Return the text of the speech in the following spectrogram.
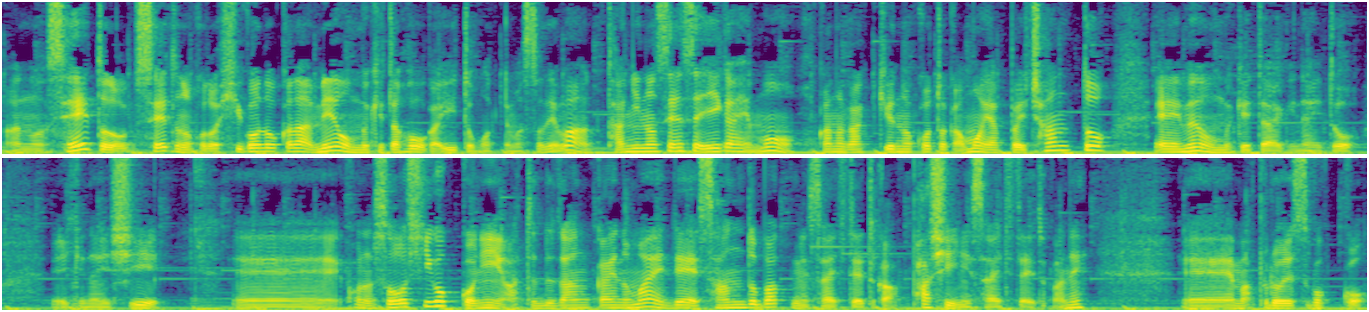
あの生徒生徒のことを日頃から目を向けた方がいいと思ってます。それは担任の先生以外も他の学級の子とかもやっぱりちゃんと、えー、目を向けてあげないといけないし、えー、この葬式ごっこに当たる段階の前でサンドバッグにされてたりとかパシーにされてたりとかね、えー、まあ、プロレスごっこ、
